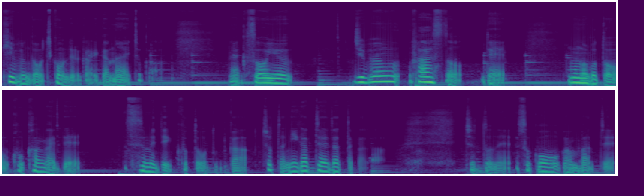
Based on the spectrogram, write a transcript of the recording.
気分が落ち込んでるから行かないとか。なんかそういう自分ファーストで物事をこう考えて進めていくことがちょっと苦手だったからちょっとねそこを頑張って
